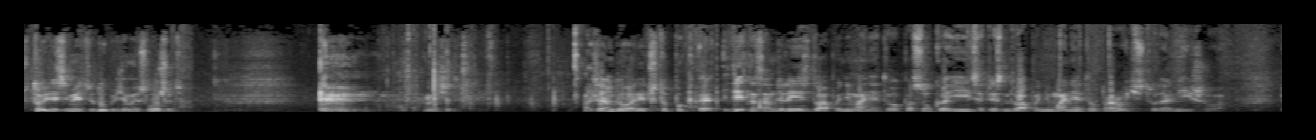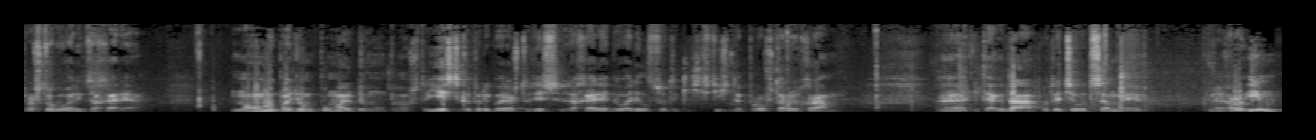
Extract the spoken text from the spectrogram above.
Что здесь имеется в виду, причем есть лошадь? Значит, Ашем говорит, что э, здесь на самом деле есть два понимания этого посука и, соответственно, два понимания этого пророчества дальнейшего, про что говорит Захария. Но мы пойдем по Мальбиму, потому что есть, которые говорят, что здесь Захария говорил все-таки частично про второй храм. Э, И тогда вот эти вот самые э, Роим,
